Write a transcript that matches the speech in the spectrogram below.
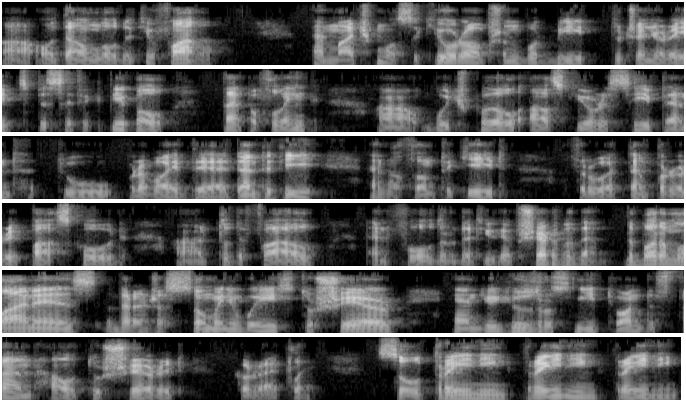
uh, or downloaded your file. A much more secure option would be to generate specific people type of link, uh, which will ask your recipient to provide their identity and authenticate through a temporary passcode uh, to the file and folder that you have shared with them. The bottom line is there are just so many ways to share, and your users need to understand how to share it correctly. So, training, training, training.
